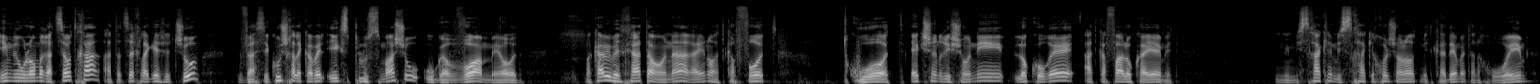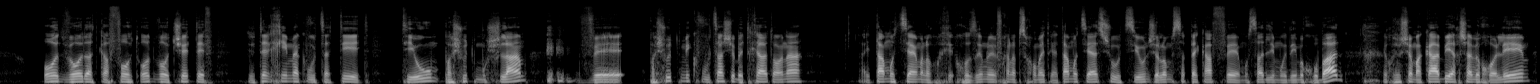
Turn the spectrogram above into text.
אם הוא לא מרצה אותך, אתה צריך לגשת שוב, והסיכוי שלך לקבל X פלוס משהו הוא גבוה מאוד. מכבי בתחילת העונה ראינו התקפות תקועות, אקשן ראשוני לא קורה, התקפה לא קיימת. ממשחק למשחק, ככל שהעונה מתקדמת, אנחנו רואים עוד ועוד התקפות, עוד ועוד שטף, יותר כימיה קבוצתית, תיאום פשוט מושלם, ופשוט מקבוצה שבתחילת העונה הייתה מוציאה, אם אנחנו חוזרים למבחן הפסיכומטרי, הייתה מוציאה איזשהו ציון שלא מספק אף אה, מוסד לימודי מכובד. אני חושב שמכבי עכשיו יכולים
